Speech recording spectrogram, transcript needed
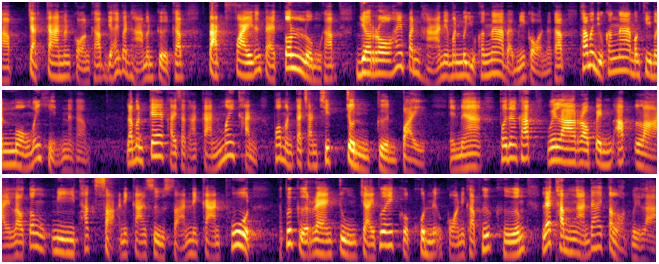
ครับ จัดการมันก่อนครับอย่าให้ปัญหามันเกิดครับ ตัดไฟตั้งแต่ต้นลมครับอย่ารอให้ปัญหาเนี่ยมันมาอยู่ข้างหน้าแบบนี้ก่อนนะครับ ถ้ามันอยู่ข้างหน้าบางทีมันมองไม่เห็นนะครับ แล้วมันแก้ไขสถานการณ์ไม่ทัน เพราะมันกระชั้นชิดจนเกินไปเห็นไหมฮะ เพราะฉะนั้นครับ เวลาเราเป็นอัพไลน์เราต้องมีทักษะในการสื่อสารในการพูด เพื่อเกิดแรงจูงใจเพื่อให้คนในองค์กรนี้ครับฮึกเหิมและทำงานได้ตลอดเวลา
